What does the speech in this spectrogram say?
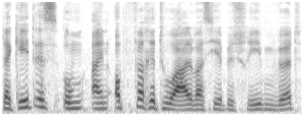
Da geht es um ein Opferritual, was hier beschrieben wird,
